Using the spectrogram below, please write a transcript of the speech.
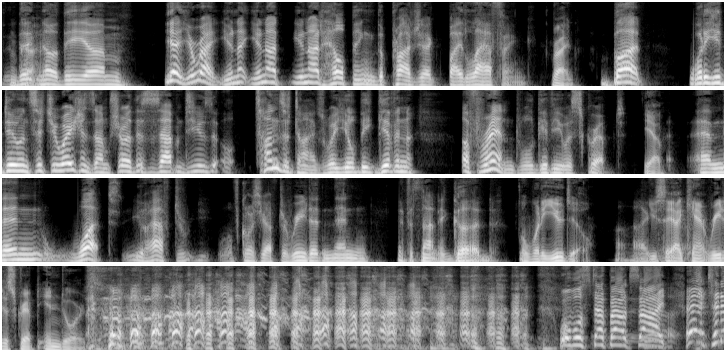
The- no, the um, yeah, you're right. You're not, you're not, you're not helping the project by laughing. Right. But what do you do in situations? I'm sure this has happened to you tons of times where you'll be given a friend will give you a script. Yeah. And then what? You have to, of course, you have to read it. And then if it's not any good, Well, what do you do? I, You say I can't read a script indoors. well, we'll step outside. Hey, today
